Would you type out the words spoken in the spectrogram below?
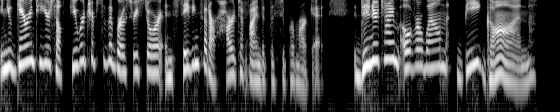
and you guarantee yourself fewer trips to the grocery store and savings that are hard to find at the supermarket. Dinnertime overwhelm, be gone.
